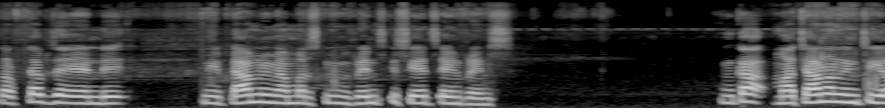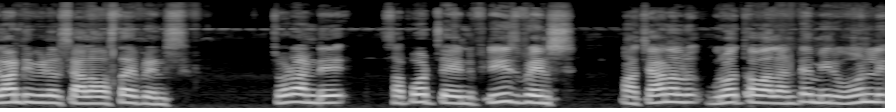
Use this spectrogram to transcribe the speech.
సబ్స్క్రైబ్ చేయండి మీ ఫ్యామిలీ మెంబర్స్కి మీ ఫ్రెండ్స్కి షేర్ చేయండి ఫ్రెండ్స్. ఇంకా మా ఛానల్ నుంచి ఇలాంటి వీడియోస్ చాలా వస్తాయి ఫ్రెండ్స్. చూడండి సపోర్ట్ చేయండి. ప్లీజ్ ఫ్రెండ్స్ మా ఛానల్ గ్రోత్ అవ్వాలంటే మీరు ఓన్లీ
